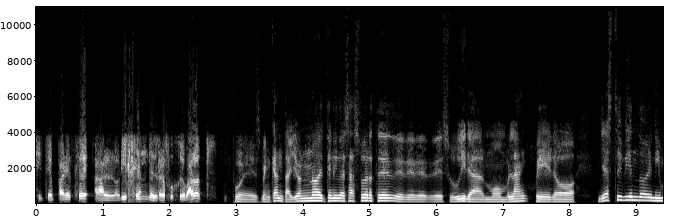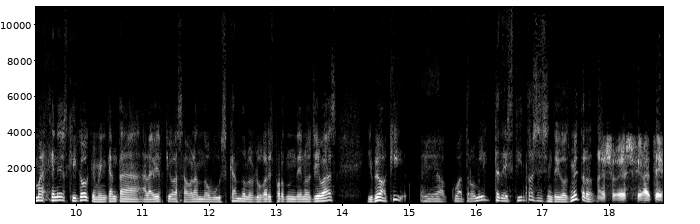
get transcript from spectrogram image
si te parece, al origen del refugio Balot. Pues me encanta. Yo no he tenido esa suerte de, de, de, subir al Mont Blanc, pero ya estoy viendo en imágenes, Kiko, que me encanta a la vez que vas hablando, buscando los lugares por donde nos llevas, y veo aquí eh, a 4.362 metros. Eso es, fíjate,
